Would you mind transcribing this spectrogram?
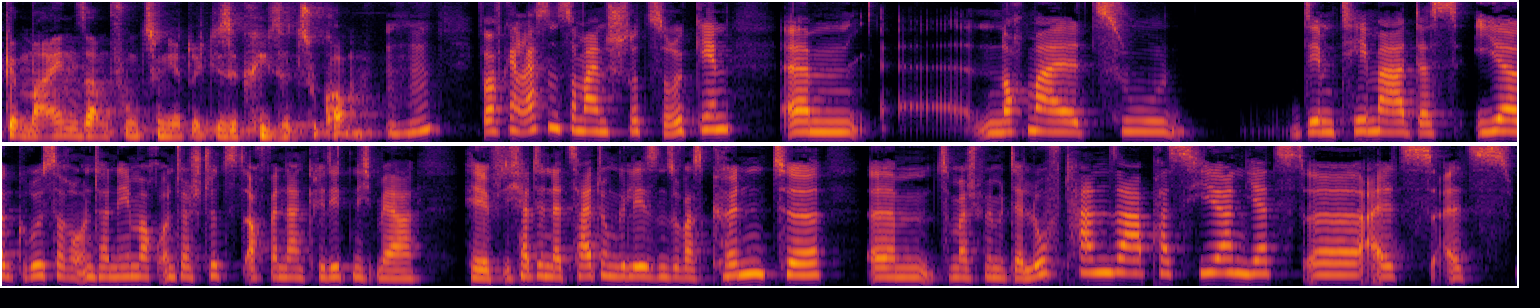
gemeinsam funktioniert, durch diese Krise zu kommen. Mhm. Wolfgang, lass uns noch mal einen Schritt zurückgehen. Ähm, äh, Nochmal zu dem Thema, dass ihr größere Unternehmen auch unterstützt, auch wenn dann Kredit nicht mehr hilft. Ich hatte in der Zeitung gelesen, sowas könnte ähm, zum Beispiel mit der Lufthansa passieren jetzt äh, als, als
